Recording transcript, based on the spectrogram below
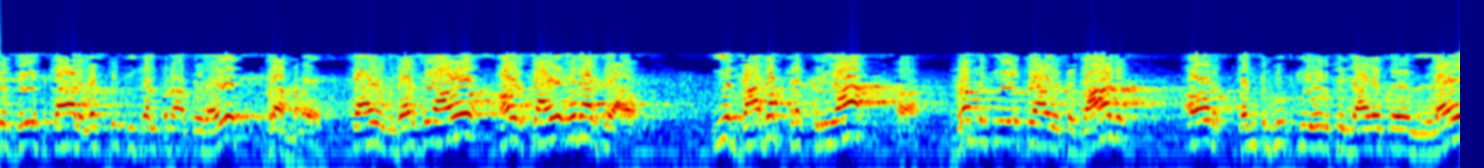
ये देश काल वस्तु की कल्पना से रहे ब्रह्म है। चाहे उधर से आओ और चाहे उधर से आओ। ये बाधक प्रक्रिया ब्रह्म की ओर से आओ तो बाघ और पंचभूत की ओर से जाओ तो लय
